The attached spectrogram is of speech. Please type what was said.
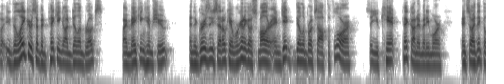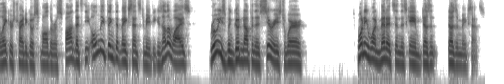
the Lakers have been picking on Dillon Brooks by making him shoot, and the Grizzlies said, "Okay, we're going to go smaller and get Dillon Brooks off the floor, so you can't pick on him anymore." And so I think the Lakers tried to go small to respond. That's the only thing that makes sense to me because otherwise, Rui's been good enough in this series to where 21 minutes in this game doesn't doesn't make sense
